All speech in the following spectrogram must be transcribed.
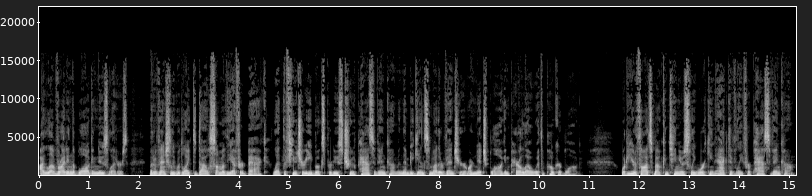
I love writing the blog and newsletters, but eventually would like to dial some of the effort back, let the future ebooks produce true passive income, and then begin some other venture or niche blog in parallel with a poker blog. What are your thoughts about continuously working actively for passive income?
